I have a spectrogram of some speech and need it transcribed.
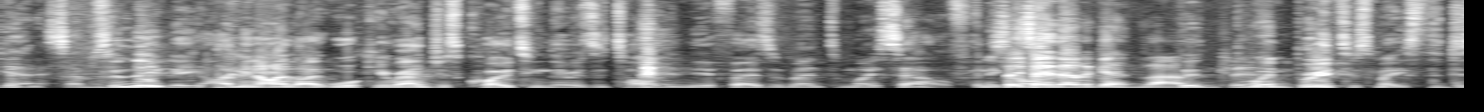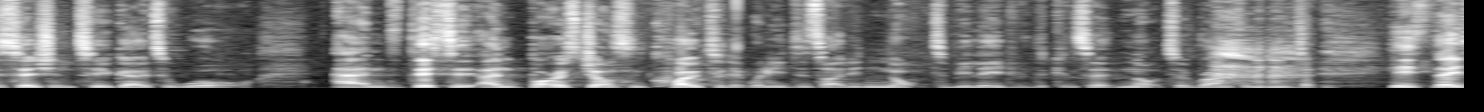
yes, absolutely. I mean, I like walking around just quoting there is a tide in the affairs of men to myself. And so say that again, loud and clear. When Brutus makes the decision to go to war, and this is, and Boris Johnson quoted it when he decided not to be leader of the Conservative, not to run for leader. He's, they,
